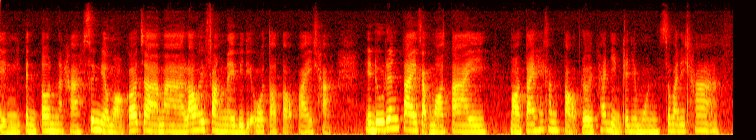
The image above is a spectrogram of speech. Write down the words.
อย่างนี้เป็นต้นนะคะ ซึ่งเดี๋ยวหมอก็จะมาเล่าให้ฟังในวิดีโอต่อๆไปค่ะเรียนดูเรื่องไตกับหมอไต หมอไตให้คำตอบโดยแพทย์หญิงกัญญมลสวัสดีค่ะ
